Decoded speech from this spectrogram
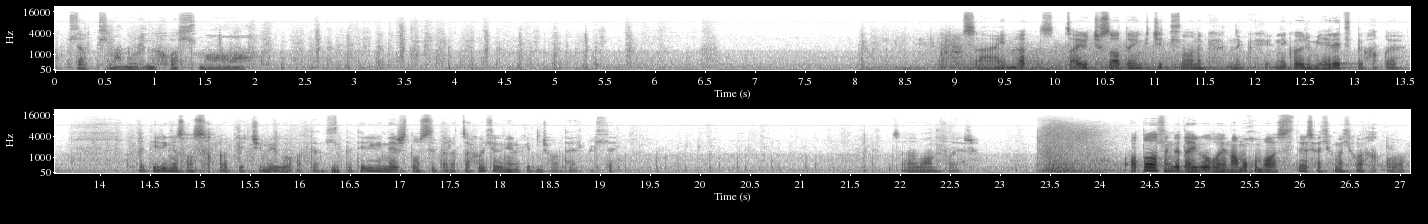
адал явдал маань өрнөх болноо. За энэ гад за юу ч гэсэн одоо ингэж тэл нөгөө нэг нэг нэг хоёр юм яриаддаг байхгүй. Тэгээд тэрийг нь сонсох гээд би чимээгүй байгаа юм л та. Тэрийг нь ярьж дуусны дараа зохиолыг нь ерөнхийдөө жоохон тайлбарлаа. За bonfire. Одоо бол ингээд айгүй гоё намуухан байгаас те салхи малх байхгүй.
